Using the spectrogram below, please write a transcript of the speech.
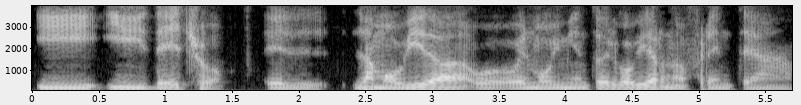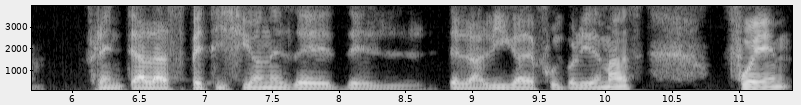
y, y de hecho el, la movida o el movimiento del gobierno frente a, frente a las peticiones de, de, la liga de fútbol y demás fue,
